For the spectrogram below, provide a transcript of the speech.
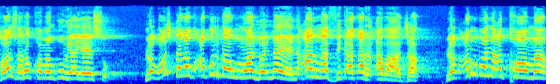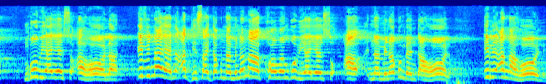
goza ro khoma nguvu ya yesu loko ho swi teka ku a ku ri na un'wana loyi na yena a ri na vhiki a karhi a vabya loko a n'wi vona a khoma nguvu ya yesu a hola ivi na yena a decide ku na mina na khoma nguvu ya yesu a, na mina kumbe ni ta hola ivi a nga holi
